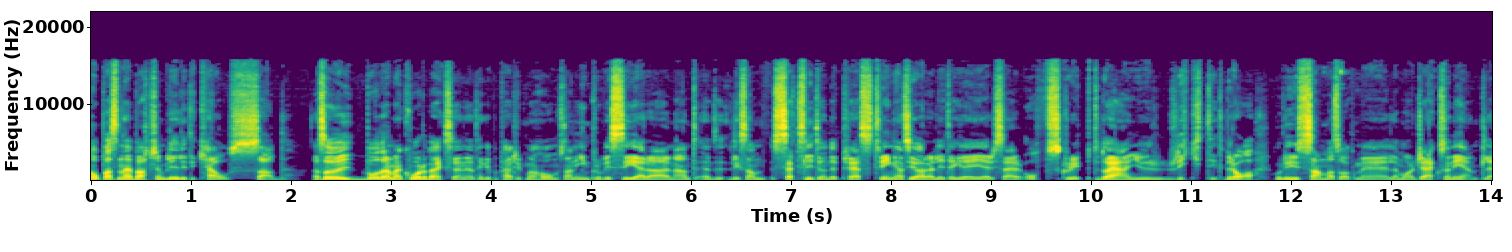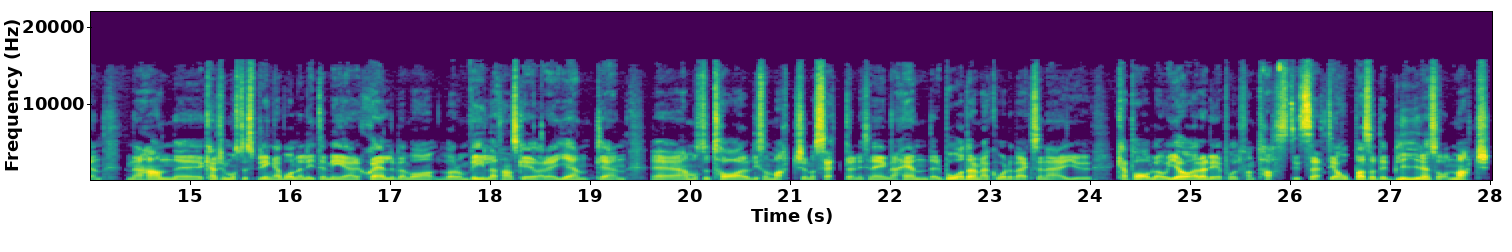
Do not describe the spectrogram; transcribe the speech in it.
Hoppas den här matchen blir lite kaosad. Alltså båda de här quarterbacksen, jag tänker på Patrick Mahomes, när han improviserar, när han eh, liksom sätts lite under press, tvingas göra lite grejer så här off script, då är han ju riktigt bra. Och det är ju samma sak med Lamar Jackson egentligen. När han eh, kanske måste springa bollen lite mer själv än vad, vad de vill att han ska göra egentligen. Eh, han måste ta liksom matchen och sätta den i sina egna händer. Båda de här quarterbacksen är ju kapabla att göra det på ett fantastiskt sätt. Jag hoppas att det blir en sån match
